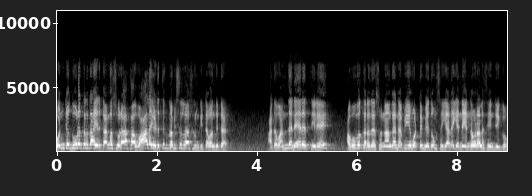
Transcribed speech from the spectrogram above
கொஞ்சம் தூரத்துல தான் இருக்காங்க சுராக்கா வாளை எடுத்துட்டு நபி ஸல்லல்லாஹு அலைஹி கிட்ட வந்துட்டார். அந்த வந்த நேரத்திலே அபூபக்கர் சொன்னாங்க நபியை மட்டும் எதுவும் செய்யாத என்ன என்ன வேணாலும் செஞ்சுக்கோ.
